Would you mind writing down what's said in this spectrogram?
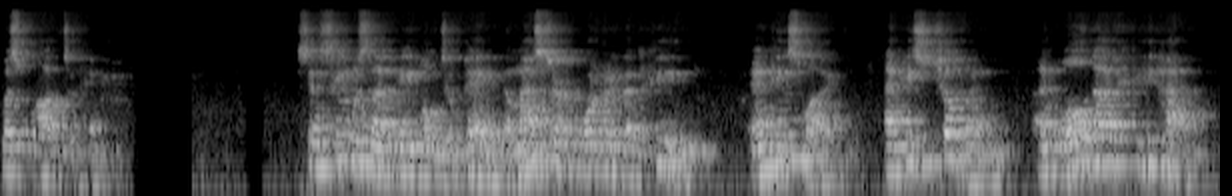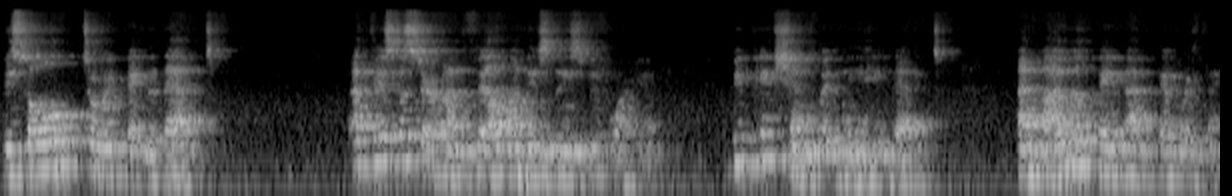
was brought to him. Since he was not able to pay, the master ordered that he and his wife and his children and all that he had be sold to repay the debt. At this, the servant fell on his knees before him. Be patient with me, he begged, and I will pay back everything.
